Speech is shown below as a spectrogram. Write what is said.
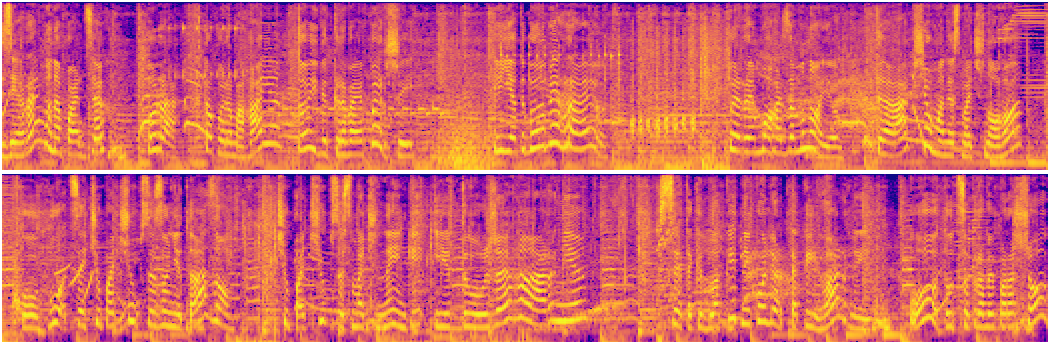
Зіграємо на пальцях. Ура! Хто перемагає, той відкриває перший. І я тебе обіграю. Перемога за мною. Так, що в мене смачного? Ого, це чупа-чупси з унітазом. Чупа-чупси смачненькі і дуже гарні. Все-таки блакитний колір такий гарний. О, тут цукровий порошок.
